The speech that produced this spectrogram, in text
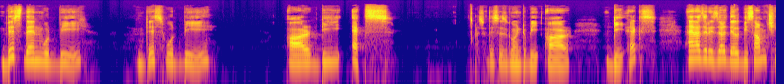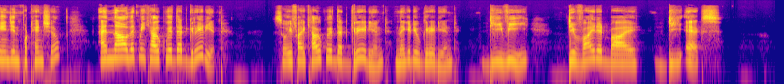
this then would be this would be r dx so this is going to be r dx. And as a result, there'll be some change in potential. And now let me calculate that gradient. So if I calculate that gradient, negative gradient, dv divided by dx,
